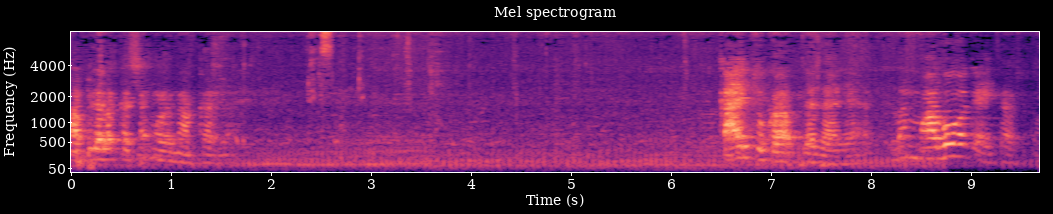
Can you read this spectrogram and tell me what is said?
आपल्याला कशामुळे नाकारणार काय चुका आपल्या झाल्या? त्याला मागोवा घ्यायचा असतो.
